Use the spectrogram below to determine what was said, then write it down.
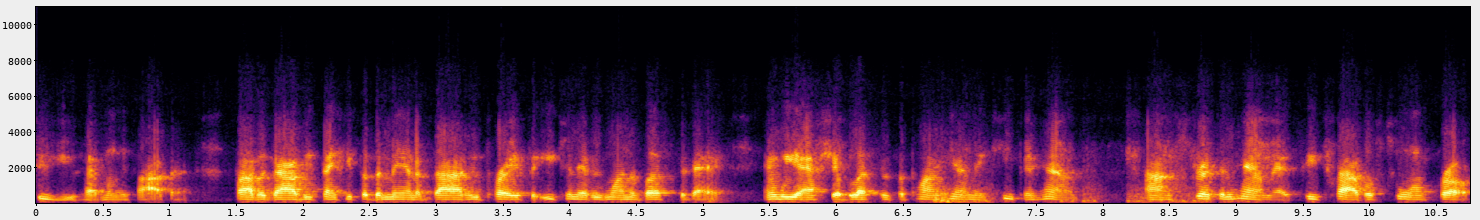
to you, Heavenly Father. Father God, we thank you for the man of God who prays for each and every one of us today. And we ask your blessings upon him and keeping him. Um, strengthen him as he travels to and fro.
